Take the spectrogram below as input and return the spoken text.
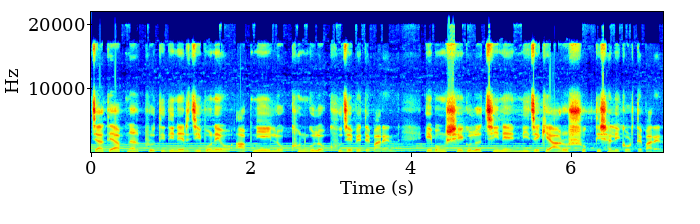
যাতে আপনার প্রতিদিনের জীবনেও আপনি এই লক্ষণগুলো খুঁজে পেতে পারেন এবং সেগুলো চিনে নিজেকে আরও শক্তিশালী করতে পারেন।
